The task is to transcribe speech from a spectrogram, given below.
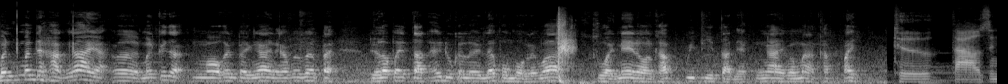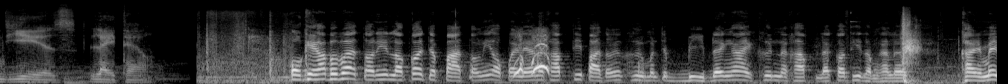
มันมันจะหักง่ายอะเออ มันก็จะงอขึ้นไปง่ายนะครับเพื่อนๆไปเดี๋ยวเราไปตัดให้ดูกันเลย แล้วผมบอกเลยว่าสวยแน่นอนครับ วิธีตัดเนี่ยง่ายมากๆครับไป 2,000 years later. โอเคครับเพื่อนๆ ตอนนี้เราก็จะปาดตรงนี้ออกไปแล้วนะครับ ที่ปาดตรงนี้คือมันจะบีบได้ง่ายขึ้นนะครับ แล้วก็ที่สำคัญเลย ใครไม่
